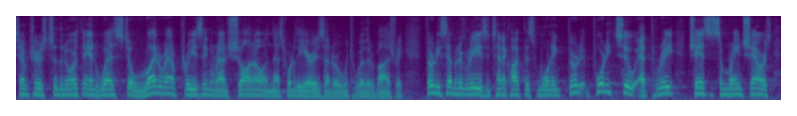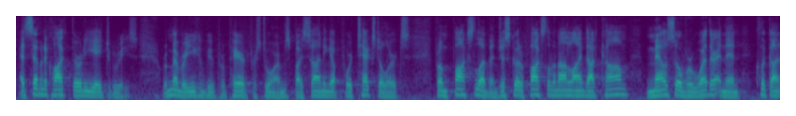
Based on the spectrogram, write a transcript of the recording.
Temperatures to the north and west still right around freezing around Shawano, and that's one of the areas under a winter weather advisory. 37 degrees at 10 o'clock this morning, 30, 42 at 3, chance of some rain showers at 7 o'clock, 38 degrees. Remember, you can be prepared for storms by signing up for text alerts from Fox 11. Just go to fox11online.com, mouse over weather, and then click on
